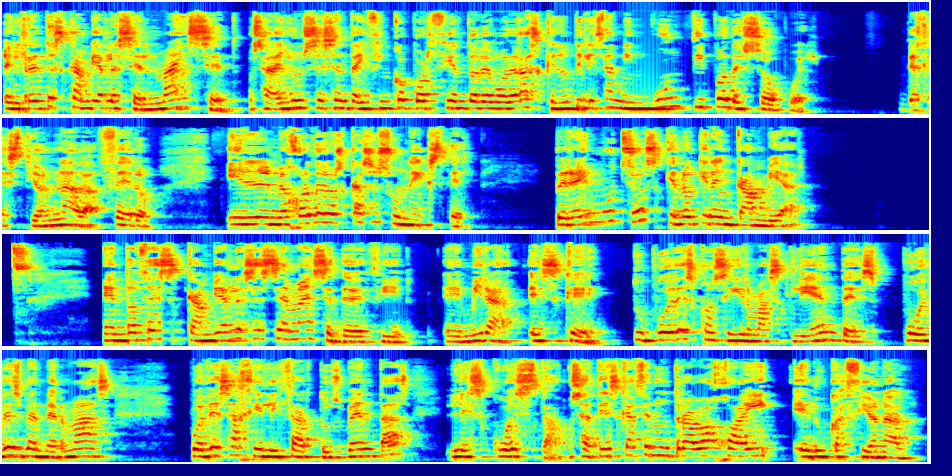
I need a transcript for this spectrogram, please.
el reto es cambiarles el mindset. O sea, hay un 65% de bodegas que no utilizan ningún tipo de software de gestión, nada, cero. Y en el mejor de los casos un Excel. Pero hay muchos que no quieren cambiar. Entonces, cambiarles ese mindset de decir, eh, mira, es que tú puedes conseguir más clientes, puedes vender más, puedes agilizar tus ventas, les cuesta. O sea, tienes que hacer un trabajo ahí educacional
